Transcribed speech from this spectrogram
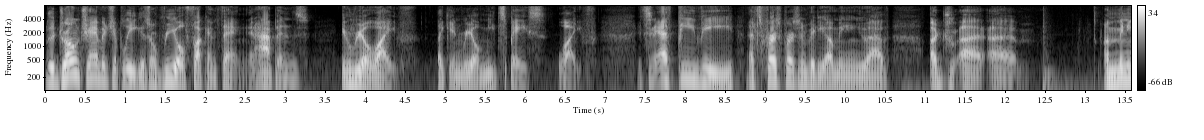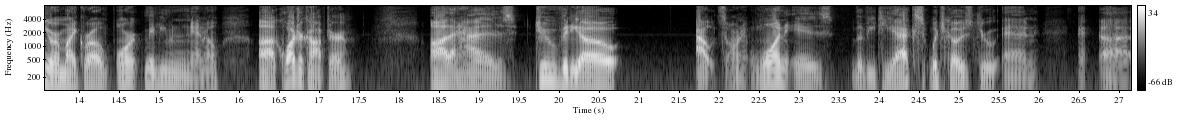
the Drone Championship League is a real fucking thing. It happens in real life, like in real meat space life. It's an FPV. That's first person video, meaning you have a uh, uh, a mini or a micro, or maybe even a nano, uh, quadricopter uh, that has two video outs on it. One is the VTX, which goes through an uh,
